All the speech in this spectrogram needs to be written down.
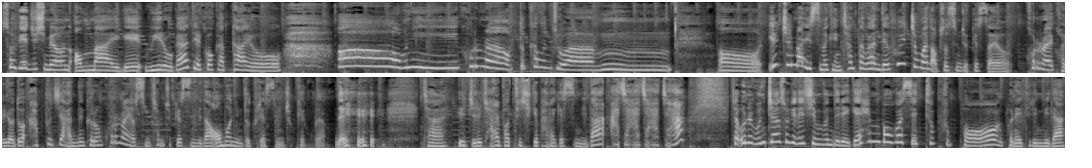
소개해 주시면 엄마에게 위로가 될 것 같아요. 아, 어머니, 코로나 어떡하면 좋아. 음. 어, 일주일만 있으면 괜찮다고 하는데 후유증만 없었으면 좋겠어요. 코로나에 걸려도 아프지 않는 그런 코로나였으면 참 좋겠습니다. 어머님도 그랬으면 좋겠고요. 네. 자, 일주일 잘 버티시기 바라겠습니다. 아자, 아자, 아자. 자, 오늘 문자 소개되신 분들에게 햄버거 세트 쿠폰 보내드립니다.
